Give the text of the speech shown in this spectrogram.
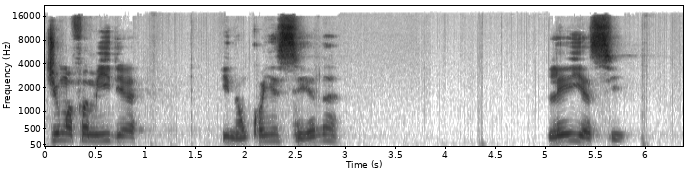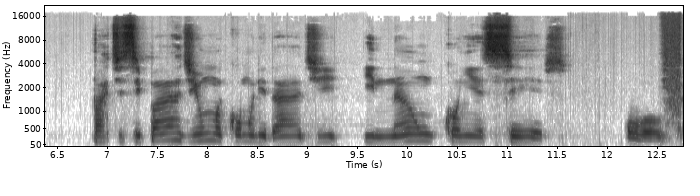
de uma família e não conhecê-la. Leia-se, participar de uma comunidade e não conhecer o outro.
